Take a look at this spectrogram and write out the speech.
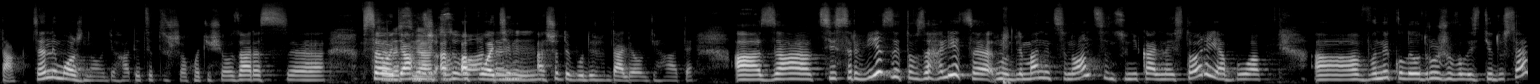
Так, це не можна одягати. Це ти що, хочеш його зараз е, все Це одягнеш, а, а потім, Мгм. а що ти будеш далі одягати? А за ці сервізи, то взагалі це ну, для мене це нонсенс, унікальна історія, бо а, вони, коли одружувались з дідусем,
